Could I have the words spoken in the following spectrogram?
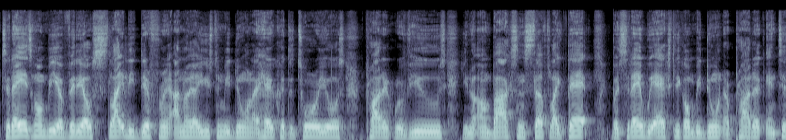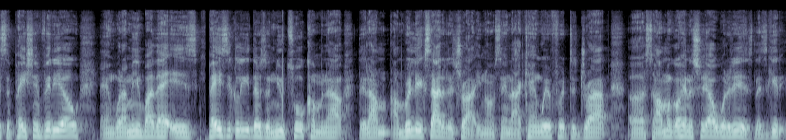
today is gonna be a video slightly different. I know y'all used to me doing like haircut tutorials, product reviews, you know, unboxing stuff like that. But today we actually gonna be doing a product anticipation video. And what I mean by that is basically there's a new tool coming out that I'm I'm really excited to try. You know what I'm saying? Like, I can't wait for it to drop. Uh, so I'm gonna go ahead and show y'all what it is. Let's get it.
